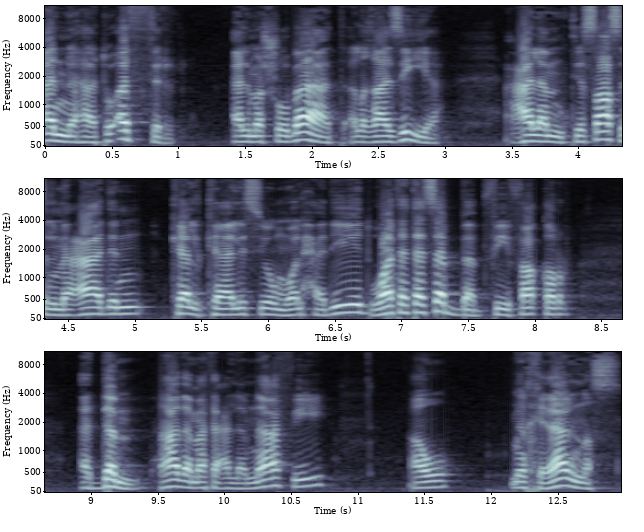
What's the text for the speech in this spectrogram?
أنها تؤثر المشروبات الغازية على امتصاص المعادن كالكالسيوم والحديد وتتسبب في فقر الدم. هذا ما تعلمناه في أو من خلال النص.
